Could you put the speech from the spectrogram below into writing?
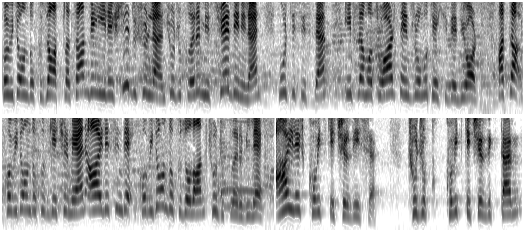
Covid-19'u atlatan ve iyileştiği düşünülen çocukları misçe denilen multisistem inflamatuar sendromu tehdit ediyor. Hatta Covid-19 geçirmeyen ailesinde Covid-19 olan çocukları bile. Aile Covid geçirdiyse, çocuk Covid geçirdikten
